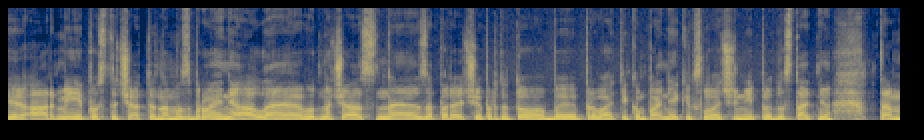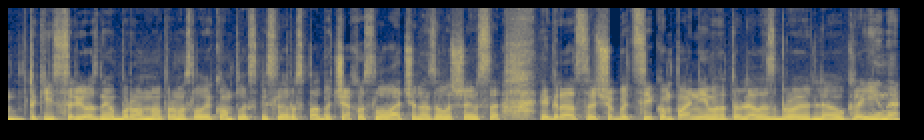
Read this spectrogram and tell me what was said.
е, армії постачати нам озброєння, але водночас не заперечує проти того, аби приватні компанії, яких в Словаччині предостатньо, там такий серйозний оборонно-промисловий комплекс після розпаду Чехословаччини залишився, якраз щоб ці компанії виготовляли зброю для України.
